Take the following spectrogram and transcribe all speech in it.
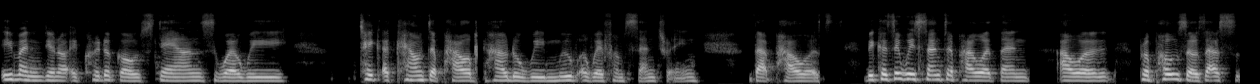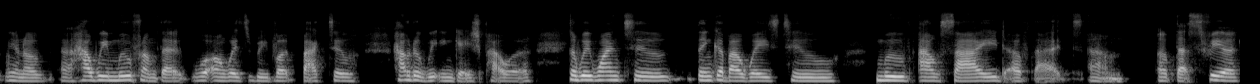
even you know a critical stance where we take account of power how do we move away from centering that power because if we center power then our proposals as you know uh, how we move from that will always revert back to how do we engage power so we want to think about ways to move outside of that um, of that sphere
